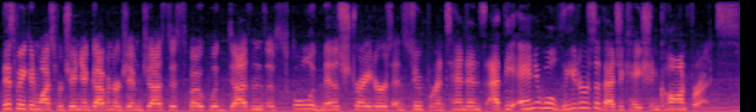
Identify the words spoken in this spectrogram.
This week in West Virginia, Governor Jim Justice spoke with dozens of school administrators and superintendents at the annual Leaders of Education Conference.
